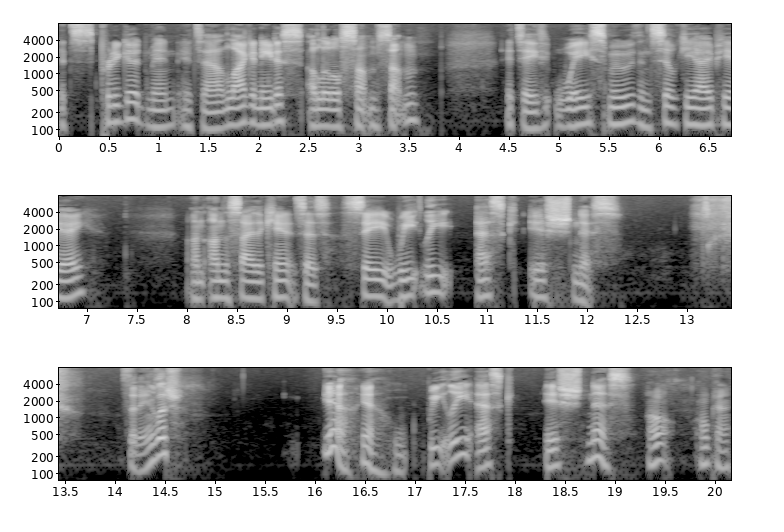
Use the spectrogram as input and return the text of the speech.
it's pretty good, man. It's a Lagunitas, a little something something. It's a way smooth and silky IPA. On on the side of the can, it says "Say Wheatley esque ishness." Is that English? Yeah, yeah, Wheatley esque ishness. Oh, okay.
